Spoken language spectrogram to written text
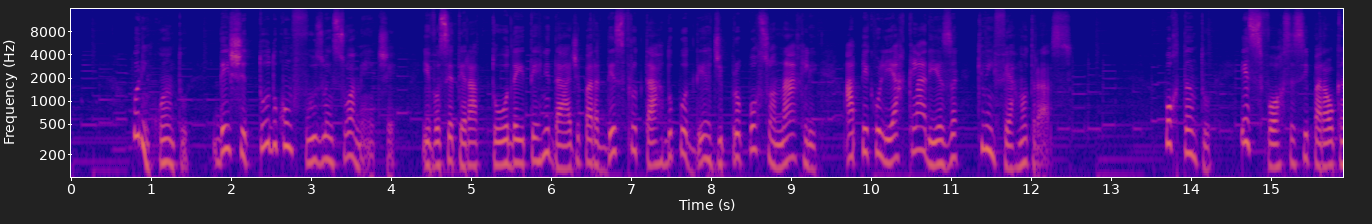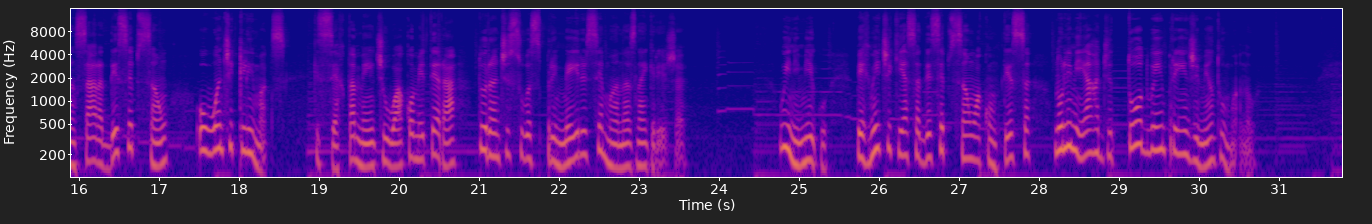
Por enquanto, deixe tudo confuso em sua mente, e você terá toda a eternidade para desfrutar do poder de proporcionar-lhe a peculiar clareza que o inferno traz. Portanto, esforce-se para alcançar a decepção ou anticlímax, que certamente o acometerá durante suas primeiras semanas na igreja. O inimigo permite que essa decepção aconteça no limiar de todo o empreendimento humano.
